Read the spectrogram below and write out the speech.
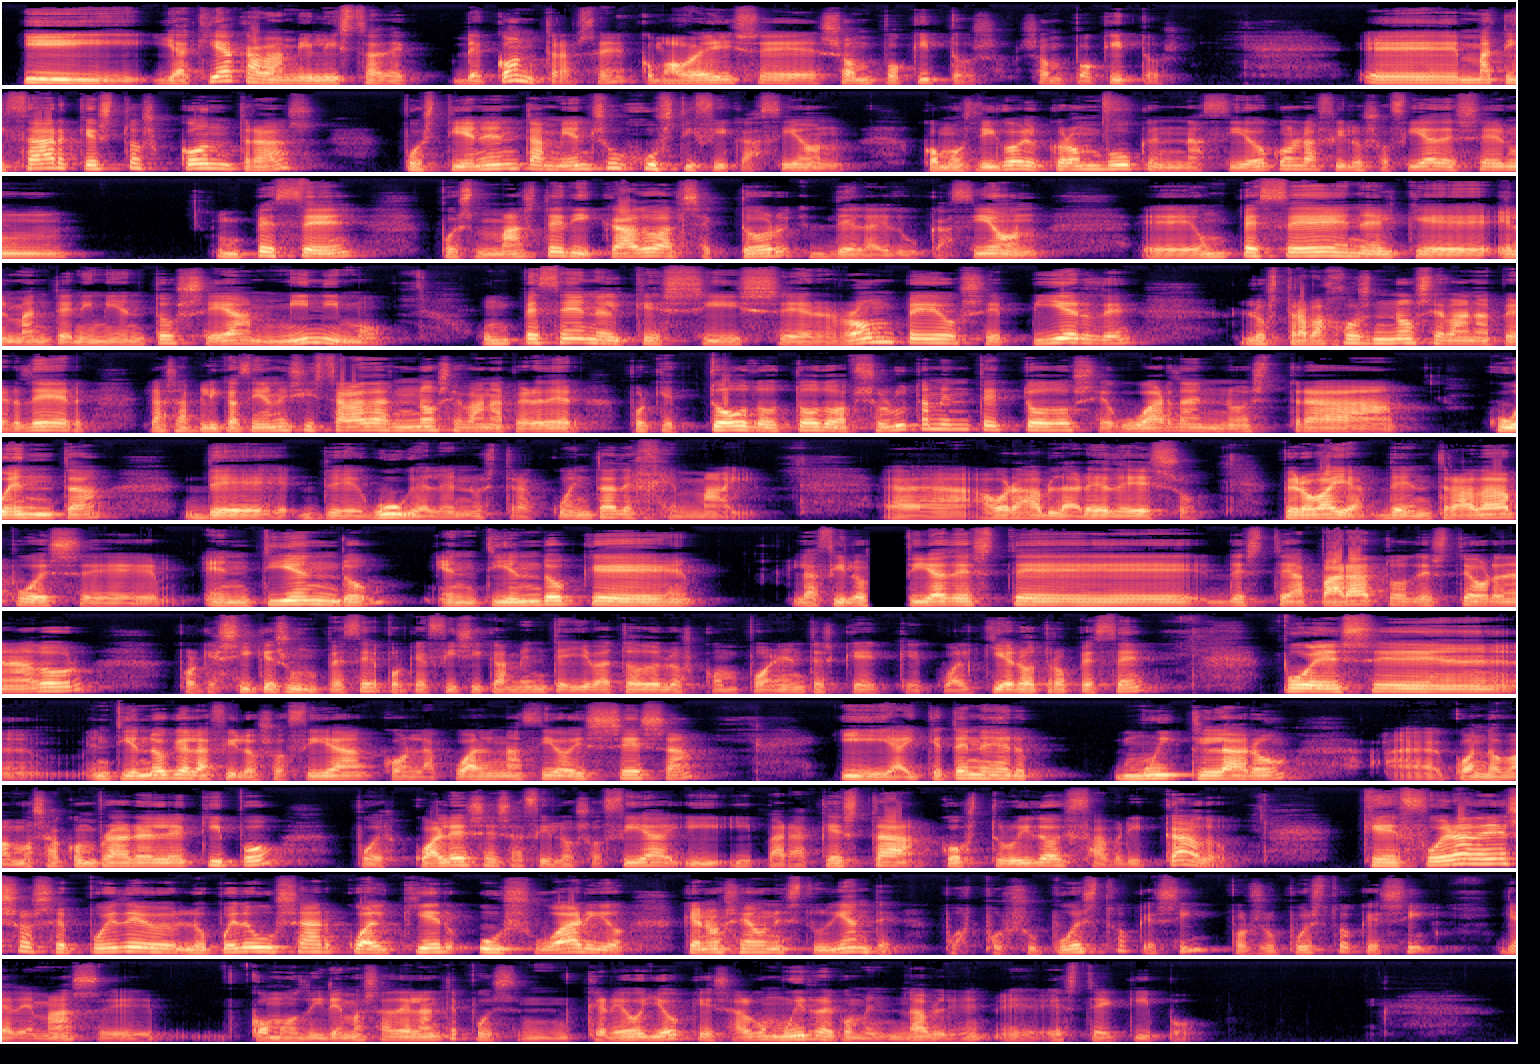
Y, aquí acaba mi lista de, contras. ¿eh? Como veis, eh, son poquitos, son poquitos. Matizar que estos contras pues tienen también su justificación. Como os digo, el Chromebook nació con la filosofía de ser un, un PC pues más dedicado al sector de la educación. Eh, un PC en el que el mantenimiento sea mínimo. Un PC en el que si se rompe o se pierde, los trabajos no se van a perder, las aplicaciones instaladas no se van a perder, porque todo, todo, absolutamente todo se guarda en nuestra cuenta de, Google, en nuestra cuenta de Gmail. Eh, ahora hablaré de eso. Pero vaya, de entrada, pues eh, entiendo, entiendo que la filosofía de este, de este aparato, de este ordenador, porque sí que es un PC, porque físicamente lleva todos los componentes que, cualquier otro PC, pues eh, entiendo que la filosofía con la cual nació es esa y hay que tener muy claro eh, cuando vamos a comprar el equipo, pues cuál es esa filosofía y, para qué está construido y fabricado. Que fuera de eso se puede, lo puede usar cualquier usuario que no sea un estudiante. Pues por supuesto que sí, por supuesto que sí. Y además, eh, como diré más adelante, pues mm, creo yo que es algo muy recomendable ¿eh? E, este equipo.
